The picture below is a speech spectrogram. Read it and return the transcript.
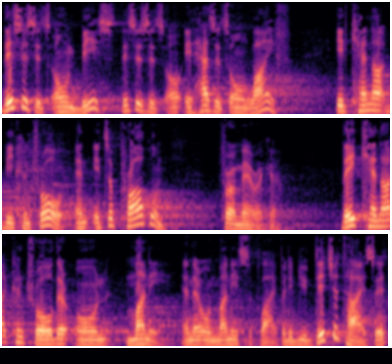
This is its own beast. This is its own, it has its own life. It cannot be controlled. And it's a problem for America. They cannot control their own money and their own money supply. But if you digitize it,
